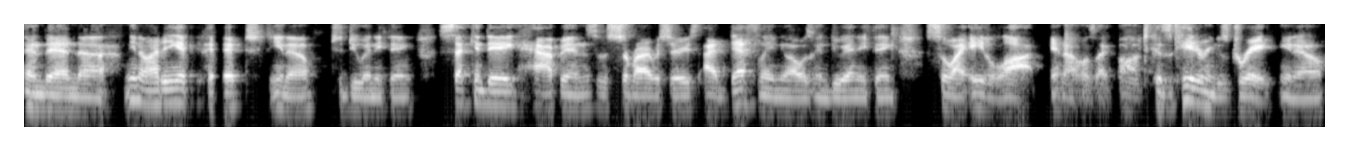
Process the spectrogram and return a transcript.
and then uh, you know I didn't get picked, you know, to do anything. Second day happens with Survivor Series. I definitely knew I was going to do anything, so I ate a lot, and I was like, oh, because the catering is great, you know,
